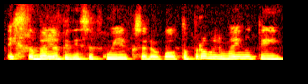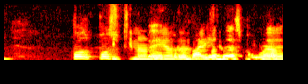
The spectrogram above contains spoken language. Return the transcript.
Έχεις τα μπέλα επειδή είσαι queer, ξέρω εγώ. Το πρόβλημα είναι ότι. Πώς ε, προβάλλονται, ας πούμε.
